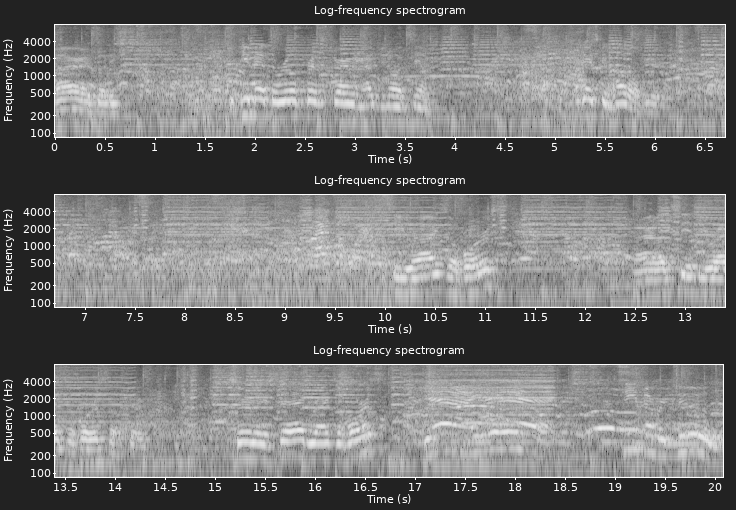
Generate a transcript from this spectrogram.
All right, buddy. If you met the real Prince Charming, how'd you know it's him? You guys can huddle here. He rides a horse. All right, let's see if he rides a horse out there. Survey said rides a horse. Yeah, yeah. Team number two.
